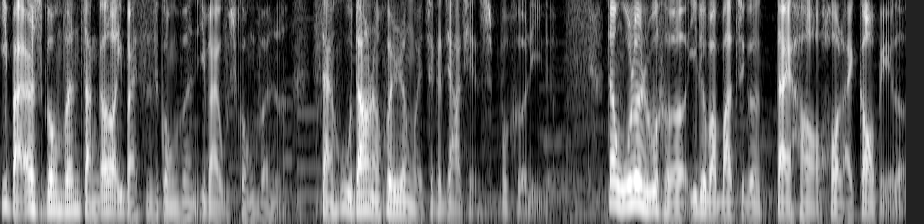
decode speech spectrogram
一百二十公分长高到一百四十公分、一百五十公分了，散户当然会认为这个价钱是不合理的。但无论如何，一六八八这个代号后来告别了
